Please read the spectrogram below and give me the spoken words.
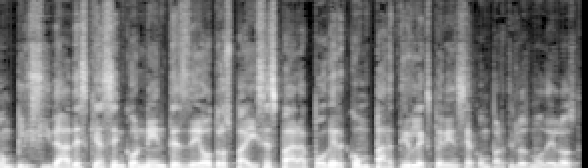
complicidades que hacen con entes de otros países para poder compartir la experiencia, compartir los modelos,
